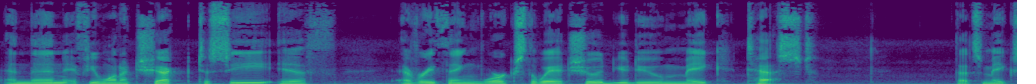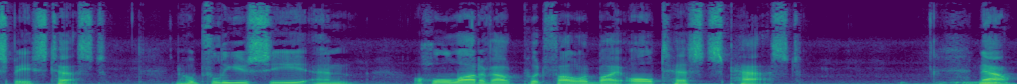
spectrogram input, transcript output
and then if you want to check to see if everything works the way it should, you do make test. That's make space test. And hopefully you see an, a whole lot of output followed by all tests passed. Now,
